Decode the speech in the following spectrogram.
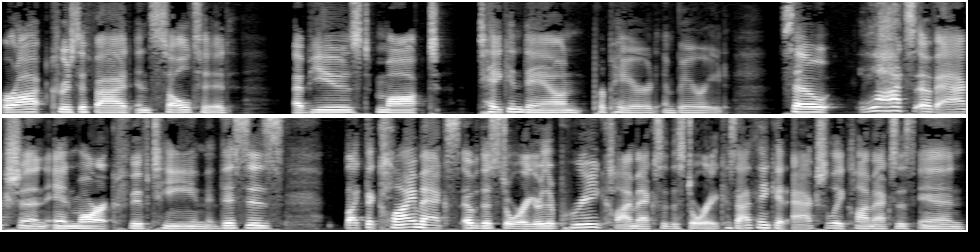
brought, crucified, insulted, abused, mocked, taken down, prepared, and buried. So lots of action in Mark 15. This is like the climax of the story or the pre climax of the story, because I think it actually climaxes in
